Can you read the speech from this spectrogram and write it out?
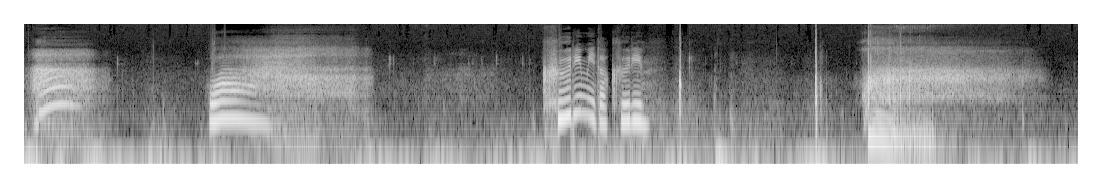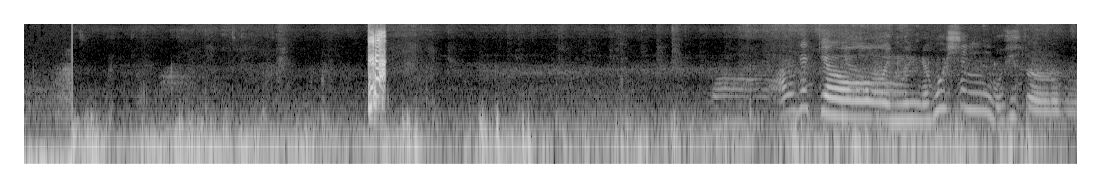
와. 그림이다, 그림. 안개 껴 있는 게 훨씬 멋있어요, 여러분.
